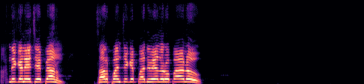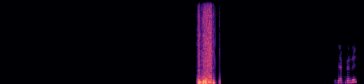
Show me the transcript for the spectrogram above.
అందుకనే చెప్పాను సర్పంచ్కి పదివేల రూపాయలు. చెప్పింది?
